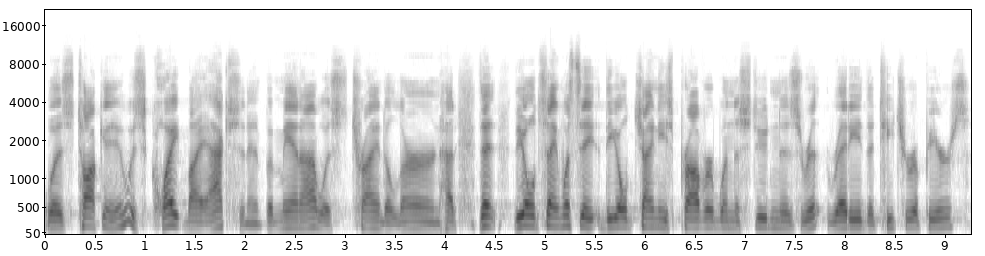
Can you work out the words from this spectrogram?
was talking, it was quite by accident, but man, I was trying to learn how. The old saying, what's the, the old Chinese proverb? When the student is re- ready, the teacher appears.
